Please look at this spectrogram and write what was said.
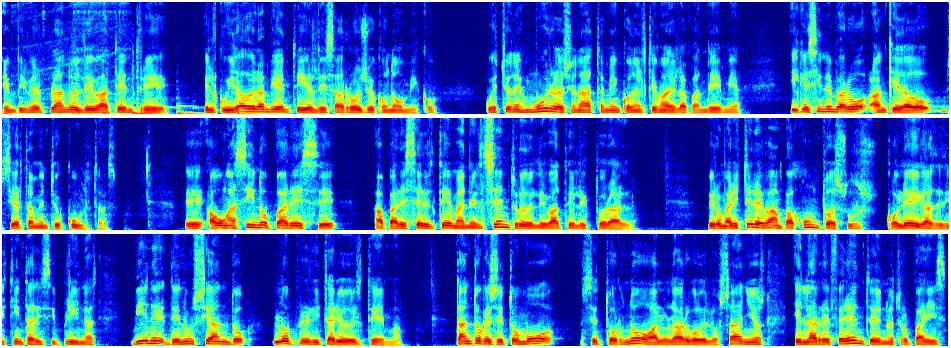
en primer plano el debate entre el cuidado del ambiente y el desarrollo económico, cuestiones muy relacionadas también con el tema de la pandemia y que sin embargo han quedado ciertamente ocultas. Eh, aún así no parece aparecer el tema en el centro del debate electoral. Pero Maristela Esbampa, junto a sus colegas de distintas disciplinas, viene denunciando lo prioritario del tema, tanto que se, tomó, se tornó a lo largo de los años en la referente de nuestro país,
